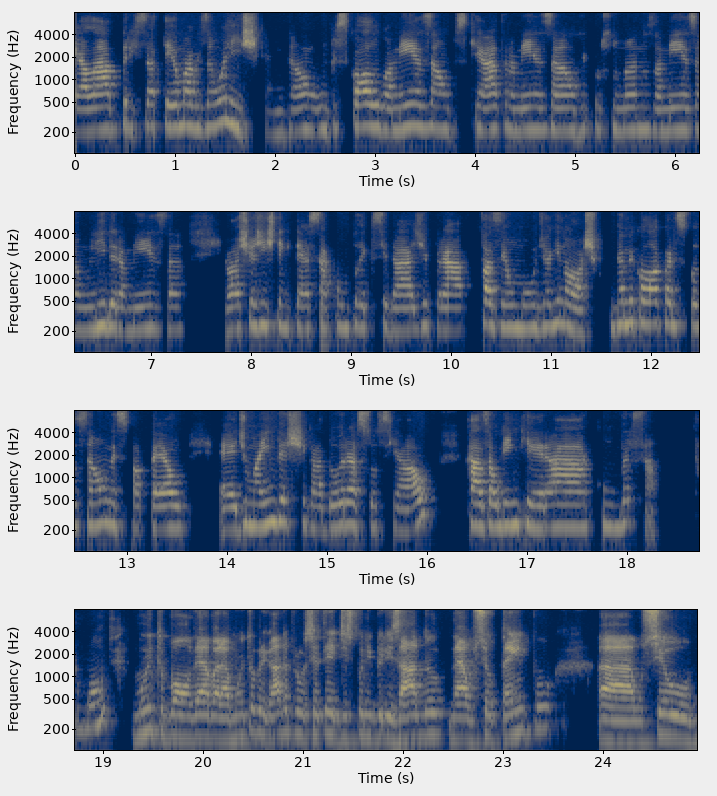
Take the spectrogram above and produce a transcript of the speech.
ela precisa ter uma visão holística. Então, um psicólogo à mesa, um psiquiatra à mesa, um recursos humanos à mesa, um líder à mesa. Eu acho que a gente tem que ter essa complexidade para fazer um bom diagnóstico. Então, eu me coloco à disposição nesse papel é, de uma investigadora social, caso alguém queira conversar. Tá bom? Muito bom, Débora. Muito obrigado por você ter disponibilizado né, o seu tempo uh, o seu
